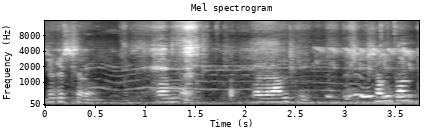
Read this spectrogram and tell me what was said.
যোগেশ্বর কর্ম বলরামতি সংকল্প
